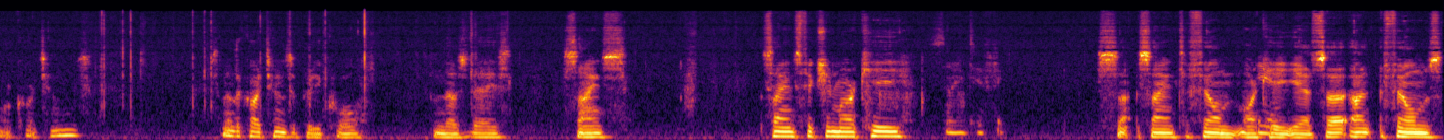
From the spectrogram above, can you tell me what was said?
More cartoons. Some of the cartoons are pretty cool from those days. Science science fiction marquee. Scientific. Sci science film marquee. Yeah. So on films,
